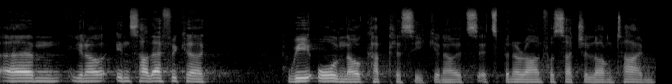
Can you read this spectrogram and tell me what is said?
um, you know, in South Africa, we all know Cap Classique, you know, it's, it's been around for such a long time.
